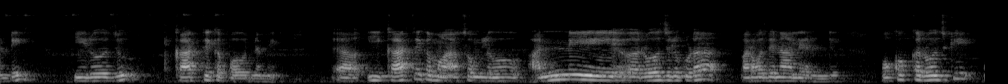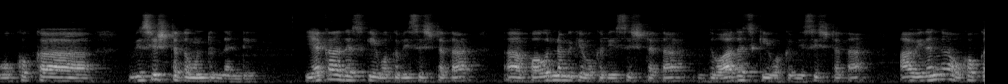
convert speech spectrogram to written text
అండి. ఈరోజు కార్తీక పౌర్ణమి. ఈ కార్తీక మాసంలో అన్ని రోజులు కూడా పర్వదినాలేనండి ఒక్కొక్క రోజుకి ఒక్కొక్క విశిష్టత ఉంటుందండి. ఏకాదశికి ఒక విశిష్టత పౌర్ణమికి ఒక విశిష్టత ద్వాదశికి ఒక విశిష్టత ఆ విధంగా ఒక్కొక్క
